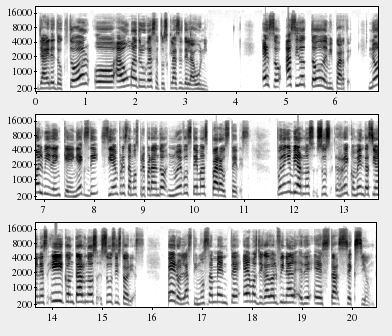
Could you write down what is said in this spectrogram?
¿ya eres doctor o aún madrugas a tus clases de la uni? Eso ha sido todo de mi parte. No olviden que en XD siempre estamos preparando nuevos temas para ustedes. Pueden enviarnos sus recomendaciones y contarnos sus historias. Pero lastimosamente hemos llegado al final de esta sección.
